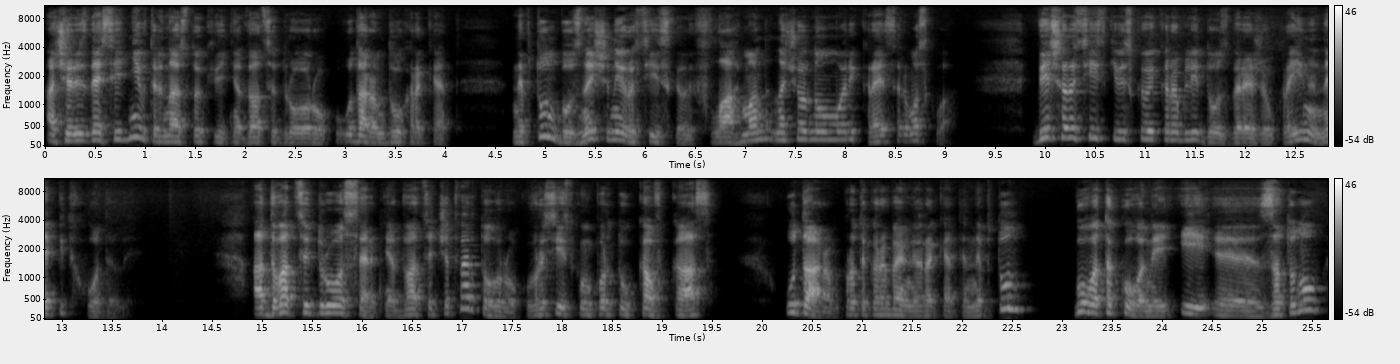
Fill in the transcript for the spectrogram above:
А через 10 днів, 13 квітня 22 року, ударом двох ракет Нептун був знищений російський флагман на Чорному морі крейсер Москва. Більше російські військові кораблі до узбережжя України не підходили. А 22 серпня 24 року в російському порту Кавказ ударом протикорабельної ракети Нептун був атакований і е, затонув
